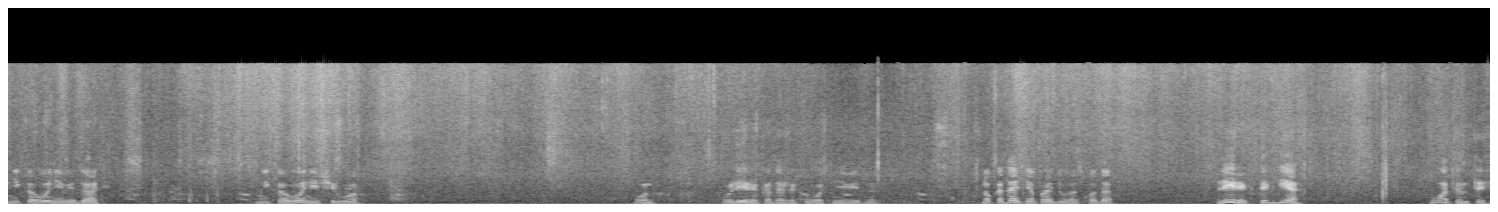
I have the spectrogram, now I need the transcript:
Никого не видать. Никого, ничего. Вон, у лирика даже хвост не видно. Ну-ка, дайте я пройду, господа. Лирик, ты где? Вот он ты.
